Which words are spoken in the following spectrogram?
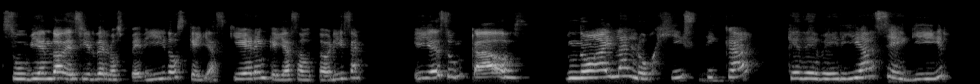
subiendo a decir de los pedidos que ellas quieren, que ellas autorizan. Y es un caos. No hay la logística que debería seguir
